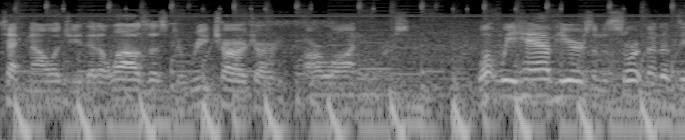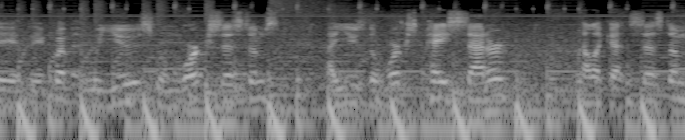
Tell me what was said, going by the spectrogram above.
technology that allows us to recharge our, our lawnmowers. What we have here is an assortment of the, the equipment we use from Work Systems. I use the Worx Pace Setter, IntelliCut system,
